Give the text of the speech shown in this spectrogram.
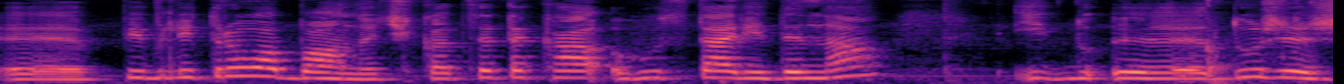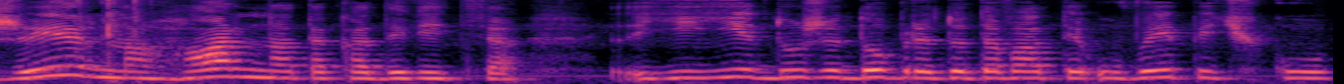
Е, Півлітрова баночка. Це така густа рідина і е, дуже жирна, гарна така, дивіться. Її дуже добре додавати у випічку.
